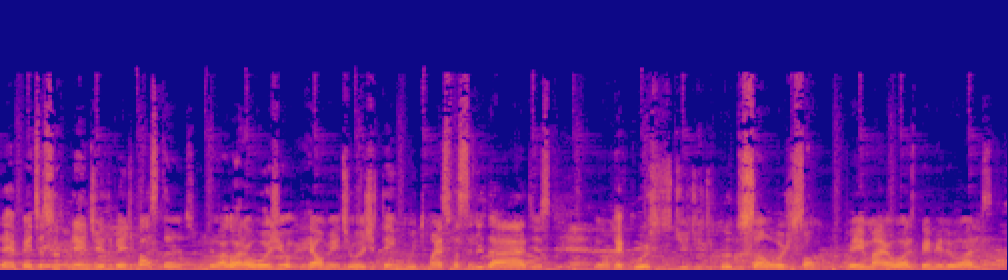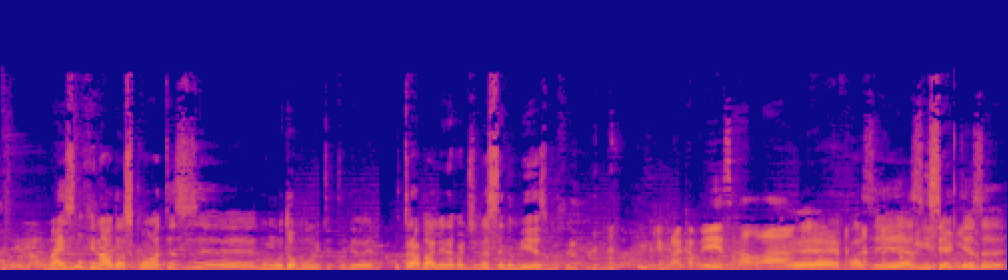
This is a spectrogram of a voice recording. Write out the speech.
de repente é surpreendido e vende bastante. Entendeu? Agora, hoje, realmente, hoje tem muito mais facilidades, Então, recursos de, de, de produção hoje são bem maiores, bem melhores. Mas no final das contas, é, não mudou muito, entendeu? O trabalho ainda continua sendo o mesmo. Quebrar a cabeça, ralar. É, fazer as incertezas,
